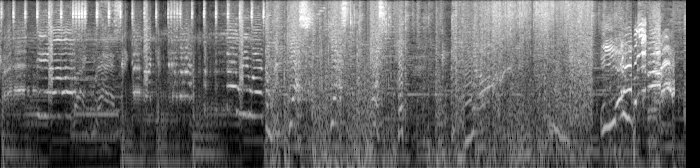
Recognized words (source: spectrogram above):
cut me off. Like yes, yes, yes. No. Yeah.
